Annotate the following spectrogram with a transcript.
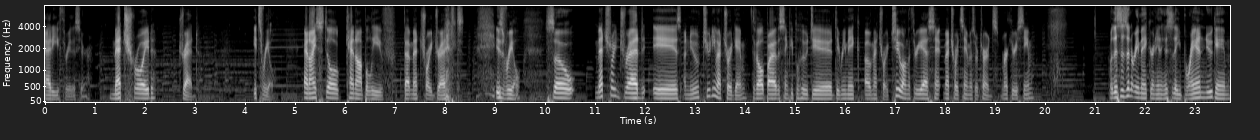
at E3 this year. Metroid Dread. It's real. And I still cannot believe that Metroid Dread is real. So Metroid Dread is a new 2D Metroid game developed by the same people who did the remake of Metroid 2 on the 3DS, Metroid Samus Returns, Mercury Steam. But this isn't a remake or anything. This is a brand new game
